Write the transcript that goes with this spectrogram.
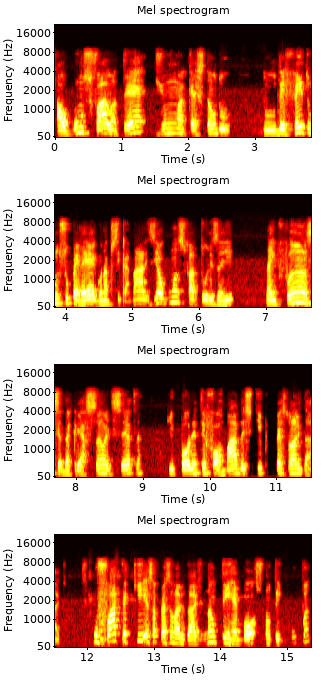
alguns falam até de uma questão do, do defeito no superego, na psicanálise, e alguns fatores aí da infância, da criação, etc., que podem ter formado esse tipo de personalidade. O fato é que essa personalidade não tem remorso, não tem culpa,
